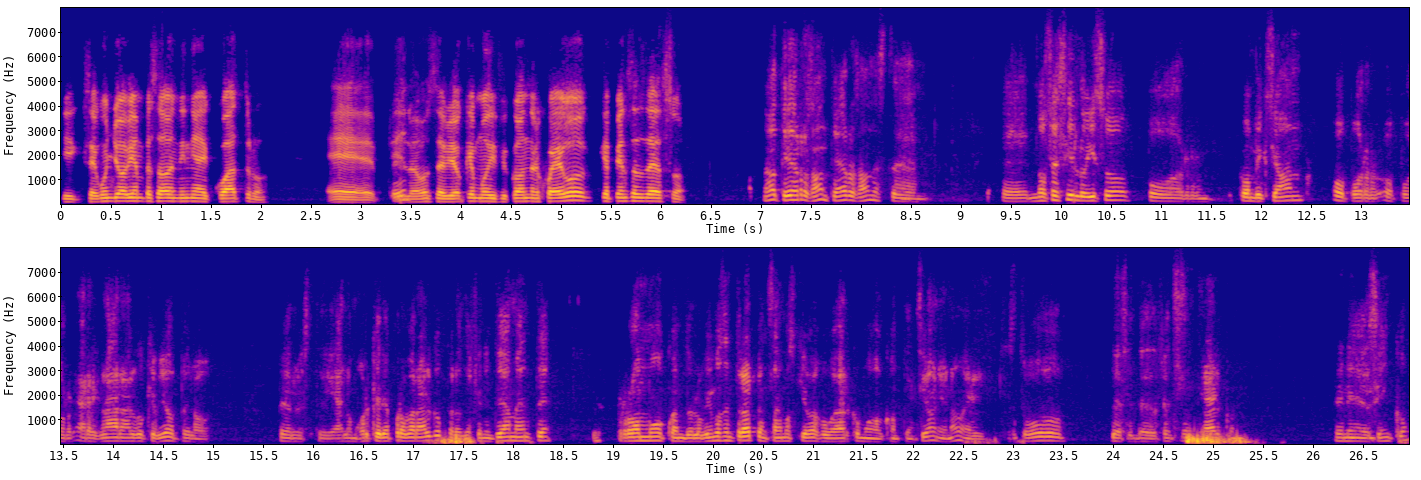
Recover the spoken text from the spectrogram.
Y según yo había empezado en línea de 4. y Sí. luego se vio que modificó en el juego. ¿Qué piensas de eso? No, tienes razón, tienes razón. Este, eh, no sé si lo hizo por convicción o por, o por arreglar algo que vio, pero, pero este, a lo mejor quería probar algo, pero definitivamente Romo, cuando lo vimos entrar, pensamos que iba a jugar como contención, ¿no? Él estuvo de, de defensa central con línea de 5.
